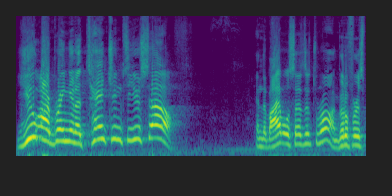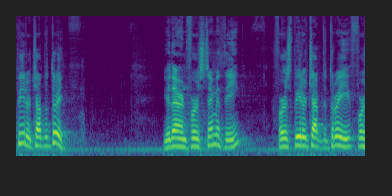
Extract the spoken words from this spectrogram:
You are bringing attention to yourself. And the Bible says it's wrong. Go to 1 Peter chapter 3. You're there in 1 Timothy. 1 Peter chapter 3, 1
